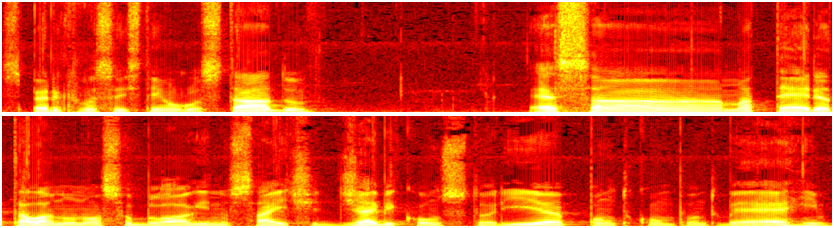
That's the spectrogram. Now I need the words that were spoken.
Espero que vocês tenham gostado. Essa matéria está lá no nosso blog, no site jabconsultoria.com.br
